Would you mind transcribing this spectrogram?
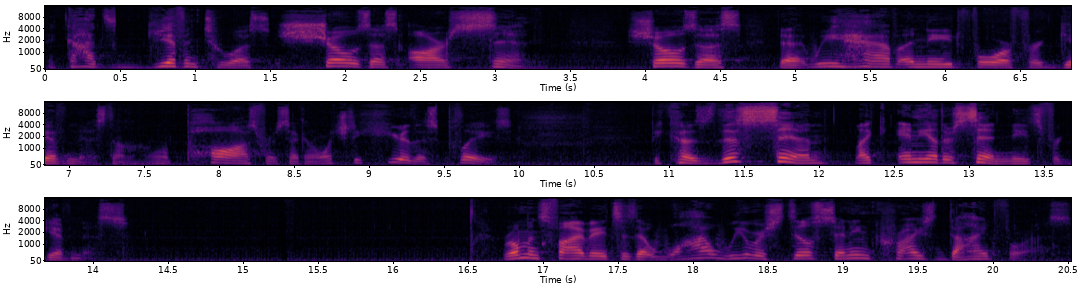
that God's given to us shows us our sin, shows us that we have a need for forgiveness. Now, I want to pause for a second. I want you to hear this, please. Because this sin, like any other sin, needs forgiveness. Romans 5 8 says that while we were still sinning, Christ died for us.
